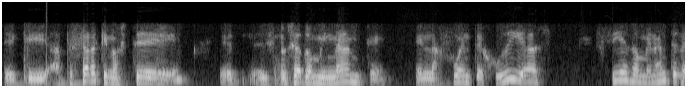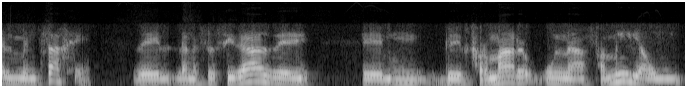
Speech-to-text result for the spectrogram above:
que a pesar que no esté eh, no sea dominante en las fuentes judías, sí es dominante en el mensaje de la necesidad de, em, formar una familia, un,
